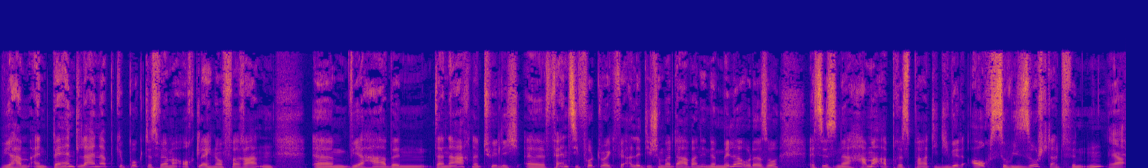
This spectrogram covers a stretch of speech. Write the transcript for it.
Wir haben ein Band-Line-Up gebuckt, das werden wir auch gleich noch verraten. Ähm, wir haben danach natürlich äh, Fancy Footwork für alle, die schon mal da waren in der Miller oder so. Es ist eine Hammer-Abriss-Party, die wird auch sowieso stattfinden. Ja.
